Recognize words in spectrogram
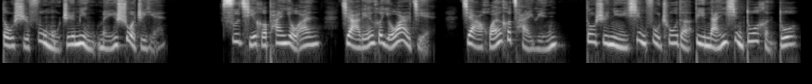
都是父母之命、媒妁之言。思琪和潘佑安，贾琏和尤二姐，贾环和彩云，都是女性付出的比男性多很多，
